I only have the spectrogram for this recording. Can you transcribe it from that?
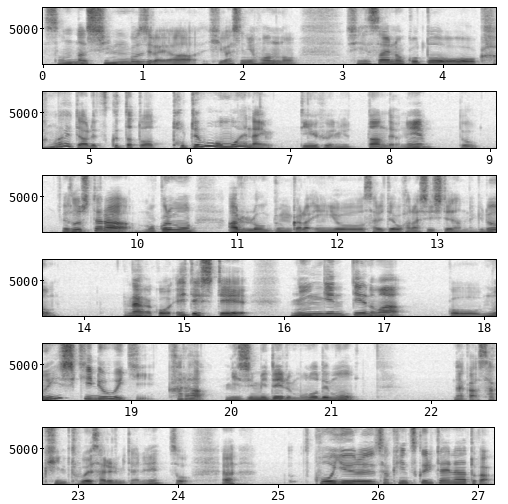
そんな「シン・ゴジラ」や東日本の震災のことを考えてあれ作ったとはとても思えないっていうふうに言ったんだよね。とでそしたら、まあ、これもある論文から引用されてお話ししてたんだけどなんかこう得てして人間っていうのはこう無意識領域からにじみ出るものでもなんか作品に投影されるみたいなねそうあこういう作品作りたいなとか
